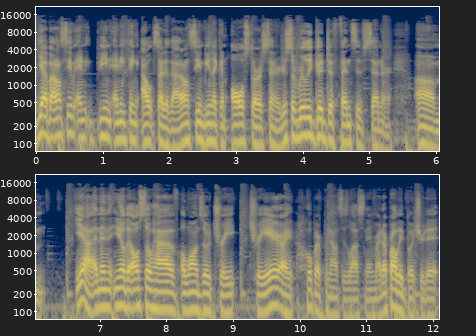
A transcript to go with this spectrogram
yeah, but I don't see him any, being anything outside of that. I don't see him being like an all star center, just a really good defensive center. Um, yeah, and then you know they also have Allonzo Tre- Trier. I hope I pronounced his last name right. I probably butchered it.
